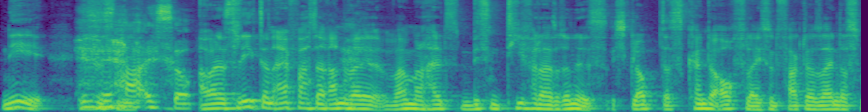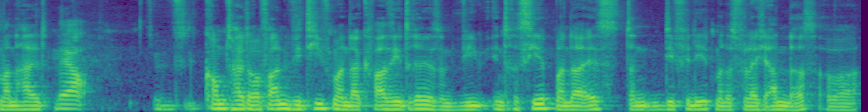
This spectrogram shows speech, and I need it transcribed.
nee, ist es ja, nicht. Ist so. Aber das liegt dann einfach daran, weil, weil man halt ein bisschen tiefer da drin ist. Ich glaube, das könnte auch vielleicht so ein Faktor sein, dass man halt. Ja. Kommt halt darauf an, wie tief man da quasi drin ist und wie interessiert man da ist, dann definiert man das vielleicht anders, aber.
